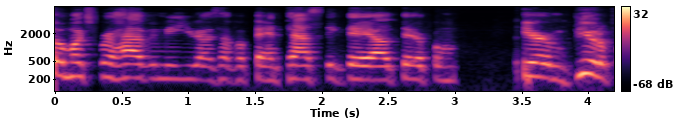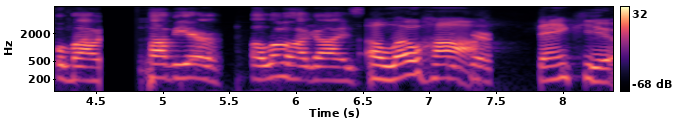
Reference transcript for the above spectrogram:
so much for having me. You guys have a fantastic day out there from here in beautiful Maui. Javier, aloha, guys. Aloha. Thank you.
